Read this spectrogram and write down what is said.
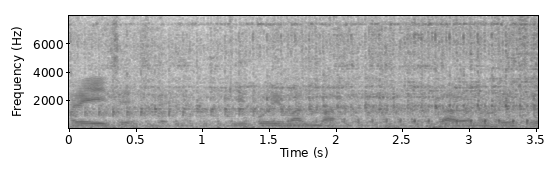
আর এই যে কি পরিমাণ লাগানো হয়েছে।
